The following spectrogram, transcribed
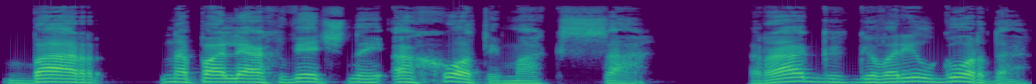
Бар на полях вечной охоты Макса. Раг говорил гордо.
